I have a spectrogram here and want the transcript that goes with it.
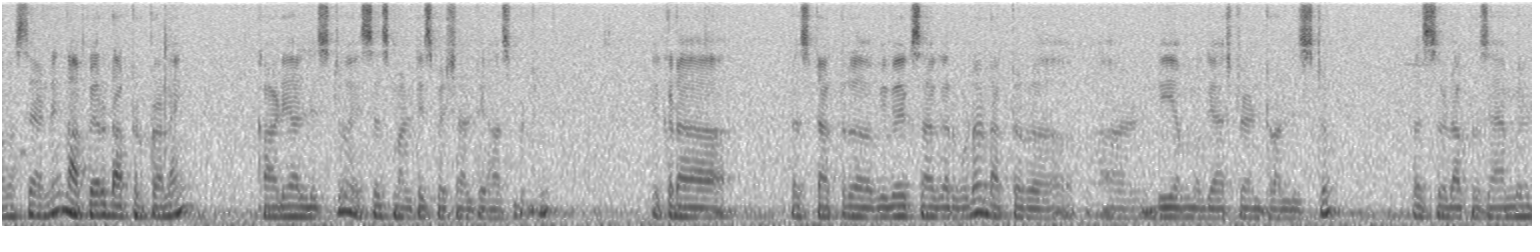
నమస్తే అండి. నా పేరు doctor Pranay cardiologist SS multi speciality hospital. ఇక్కడ ప్లస్ డాక్టర్ వివేక్ సాగర్ కూడా doctor DM gastroenterologist plus doctor Samuel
